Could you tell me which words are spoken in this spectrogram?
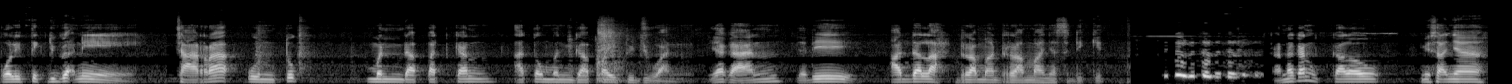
politik juga nih. Cara untuk mendapatkan atau menggapai tujuan, ya kan? Jadi adalah drama-dramanya sedikit. betul betul betul betul Karena kan kalau misalnya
